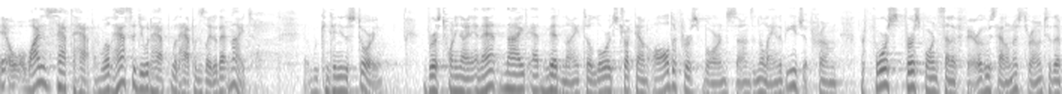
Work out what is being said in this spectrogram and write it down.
Eh, why does this have to happen? Well, it has to do with what happens later that night. We continue the story. Verse 29 And that night at midnight, the Lord struck down all the firstborn sons in the land of Egypt, from the firstborn son of Pharaoh, who sat on his throne, to the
